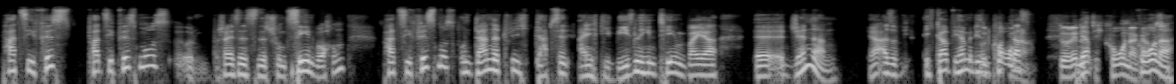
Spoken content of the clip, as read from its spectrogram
Pazifist, Pazifismus, wahrscheinlich sind es jetzt schon zehn Wochen, Pazifismus und dann natürlich gab es ja eigentlich die wesentlichen Themen, war ja äh, Gendern. Ja, also ich glaube, wir haben in diesem Podcast. Du erinnerst dich, Corona. Corona.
